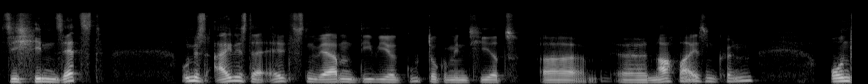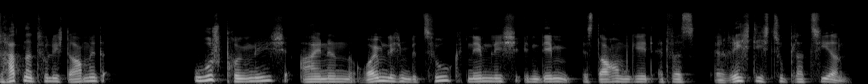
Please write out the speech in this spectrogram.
sich hinsetzt und ist eines der ältesten Verben, die wir gut dokumentiert äh, äh, nachweisen können und hat natürlich damit ursprünglich einen räumlichen Bezug, nämlich indem es darum geht, etwas richtig zu platzieren.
